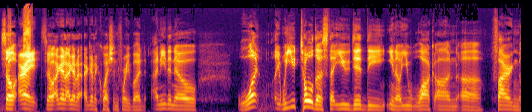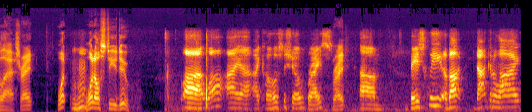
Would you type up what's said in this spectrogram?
So, all right. So, I got, I got, a, I got a question for you, bud. I need to know what. Well, you told us that you did the, you know, you walk on uh, firing glass, right? What, Mhm. what else do you do, Uh, well, I uh, I co-host a show with Bryce. right? Um, basically, about not gonna lie,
